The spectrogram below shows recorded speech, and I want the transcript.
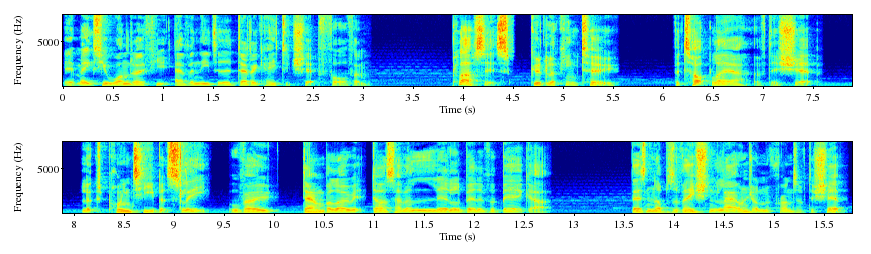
it makes you wonder if you ever needed a dedicated ship for them. Plus, it's good looking too. The top layer of this ship looks pointy but sleek, although down below it does have a little bit of a beer gut. There's an observation lounge on the front of the ship.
